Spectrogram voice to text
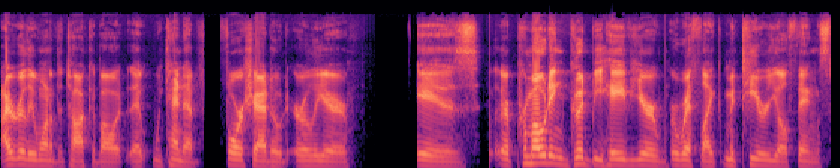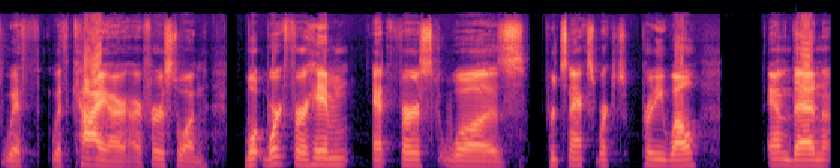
I really wanted to talk about that we kind of foreshadowed earlier is uh, promoting good behavior with like material things with with kai our, our first one what worked for him at first was fruit snacks worked pretty well and then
